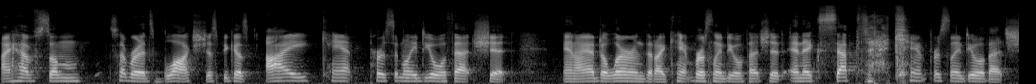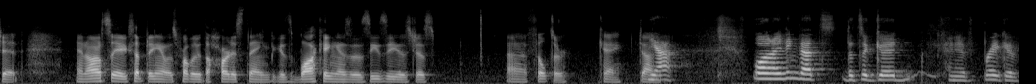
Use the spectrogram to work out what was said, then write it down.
I have some subreddits blocked just because I can't personally deal with that shit. And I had to learn that I can't personally deal with that shit and accept that I can't personally deal with that shit. And honestly, accepting it was probably the hardest thing because blocking is as easy as just uh, filter. Okay, done. Yeah. Well, and I think that's that's a good kind of break of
